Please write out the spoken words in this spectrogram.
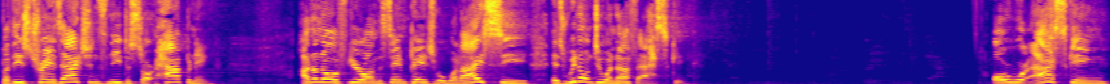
But these transactions need to start happening. I don't know if you're on the same page, but what I see is we don't do enough asking. Or we're asking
